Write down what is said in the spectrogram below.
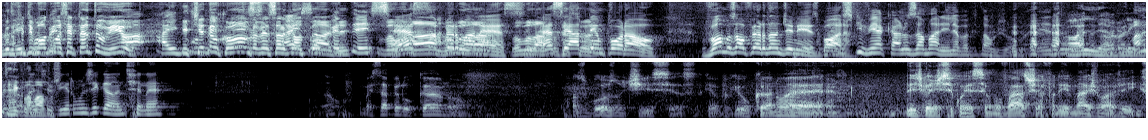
Do futebol que você tanto viu. A- a que te tocou, incompetência- professor a Calçade. Vamos Essa lá, vamos lá, permanece. Vamos lá, Essa é professor. atemporal. Vamos ao Fernando Diniz, bora. Diz que vem a Carlos Amarilha para pitar um jogo. É do... Olha, olha. Para de reclamar. Vira um gigante, né? Não, começar pelo Cano, as boas notícias, porque o Cano é, desde que a gente se conheceu no Vasco, já falei mais de uma vez,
